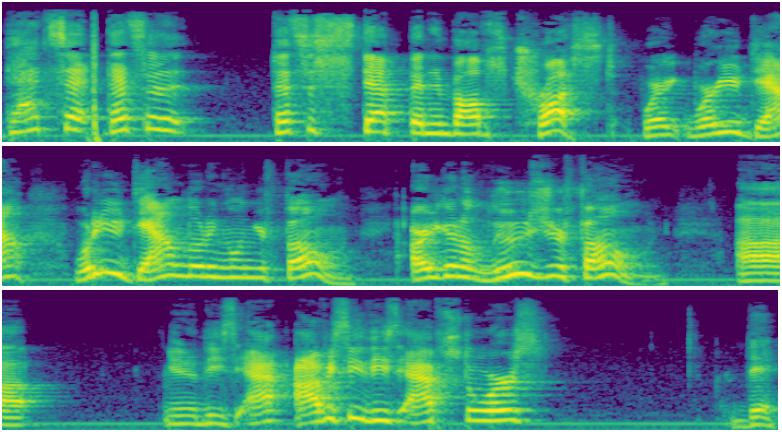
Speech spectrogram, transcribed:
That's a, that's a, that's a step that involves trust. Where where you down? What are you downloading on your phone? Are you going to lose your phone? Uh, you know these app, obviously these app stores. The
